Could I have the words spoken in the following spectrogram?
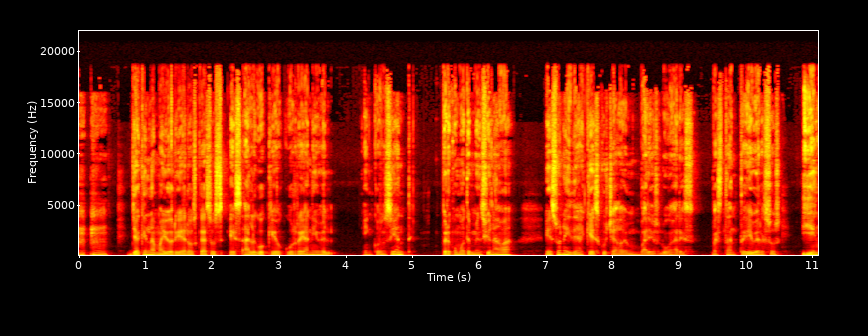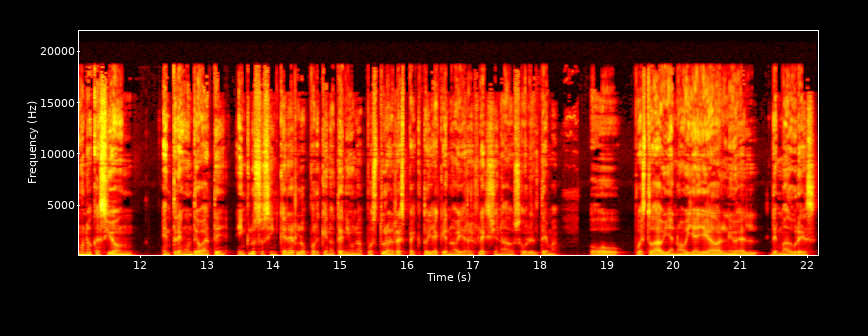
ya que en la mayoría de los casos es algo que ocurre a nivel inconsciente. Pero como te mencionaba, es una idea que he escuchado en varios lugares bastante diversos y en una ocasión entré en un debate incluso sin quererlo porque no tenía una postura al respecto ya que no había reflexionado sobre el tema o pues todavía no había llegado al nivel de madurez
